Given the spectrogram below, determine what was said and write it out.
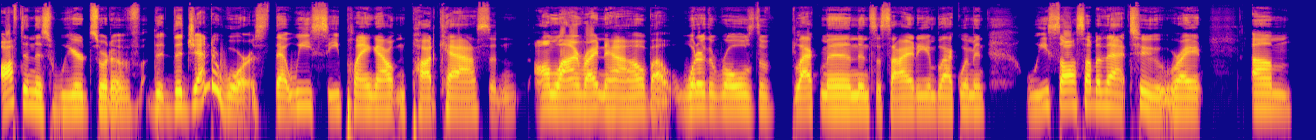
often this weird sort of the, the gender wars that we see playing out in podcasts and online right now about what are the roles of black men in society and black women. We saw some of that too, right? Um,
